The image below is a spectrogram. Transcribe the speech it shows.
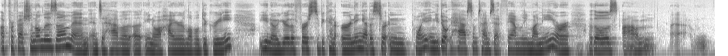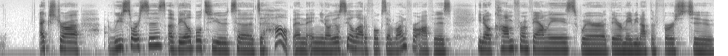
of professionalism and, and to have a, a, you know a higher level degree. You know, you're the first to be kind of earning at a certain point, and you don't have sometimes that family money or, or those um, extra resources available to you to, to help and and you know you'll see a lot of folks that run for office you know come from families where they're maybe not the first to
